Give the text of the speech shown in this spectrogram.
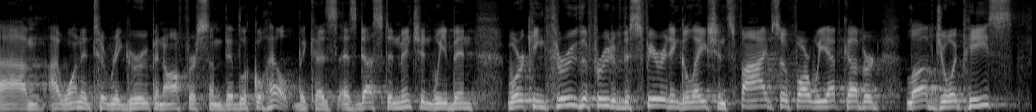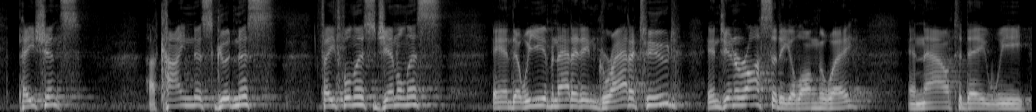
um, I wanted to regroup and offer some biblical help because, as Dustin mentioned, we've been working through the fruit of the Spirit in Galatians 5. So far, we have covered love, joy, peace, patience, uh, kindness, goodness, faithfulness, gentleness, and uh, we even added in gratitude and generosity along the way. And now, today, we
